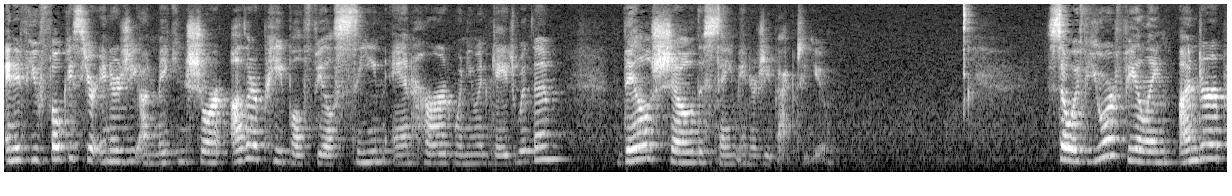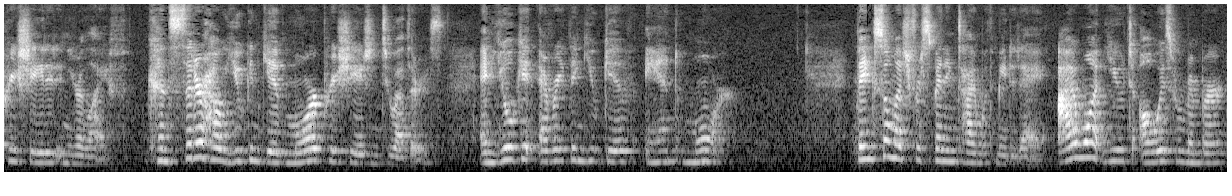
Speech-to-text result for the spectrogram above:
And if you focus your energy on making sure other people feel seen and heard when you engage with them, they'll show the same energy back to you. So if you're feeling underappreciated in your life, consider how you can give more appreciation to others, and you'll get everything you give and more. Thanks so much for spending time with me today. I want you to always remember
